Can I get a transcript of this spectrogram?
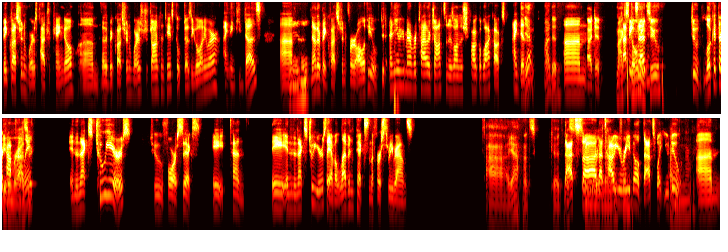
Big question: Where does Patrick Kane go? Um, another big question: Where's Jonathan Toews go? Does he go anywhere? I think he does. Um, Mhm. Another big question for all of you: Did any of you remember Tyler Johnson is on the Chicago Blackhawks? I didn't. I did. Um, I did. Max that being Domi said, too. dude, look at their Peter CapFriendly. In the next two years, two, four, six, eight, ten. They in the next two years they have eleven picks in the first three rounds. Uh, yeah, that's good. That's uh that's how you right? rebuild. That's what you do. than. Um,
